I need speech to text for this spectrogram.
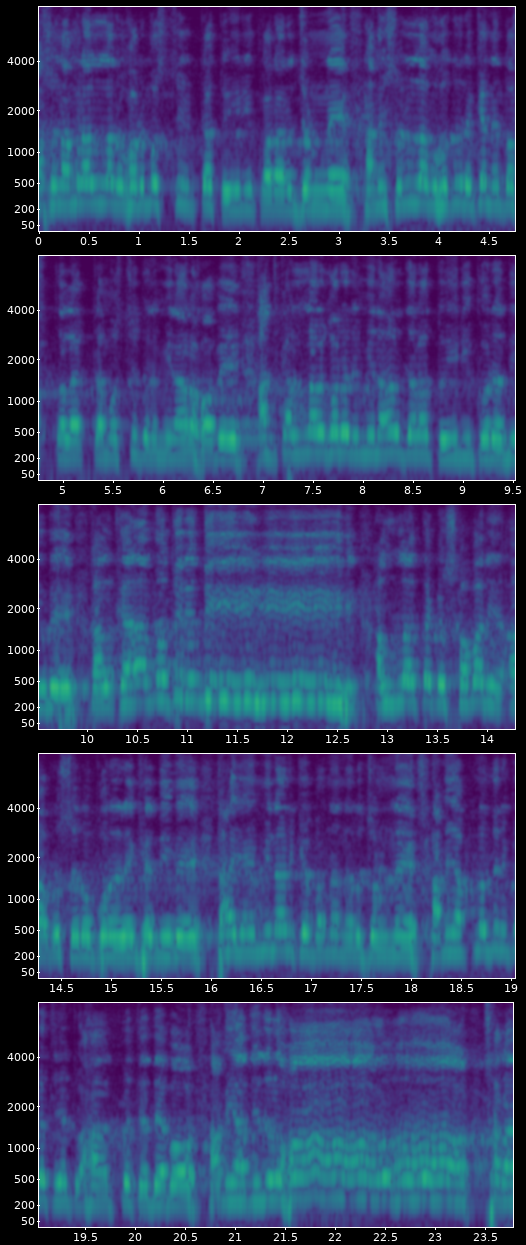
আসুন আমরা আল্লাহর ঘর মসজিদটা তৈরি করার জন্য। আমি শুনলাম, হুজুর, এখানে দশতলা একটা মসজিদের মিনার হবে। আজকে আল্লাহর ঘরের মিনার যারা তৈরি করে দিবে কালকে আমাদের দিন আল্লাহ তাকে সবারই আরসের ওপরে রেখে দিবে। তাই এই মিনারকে বানানোর জন্য আমি আপনাদের কাছে একটু হাত পেতে দেব। আমি আজিজুল সারা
